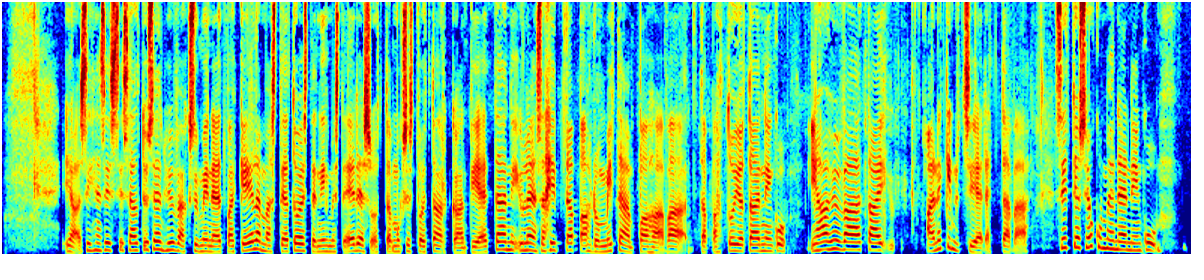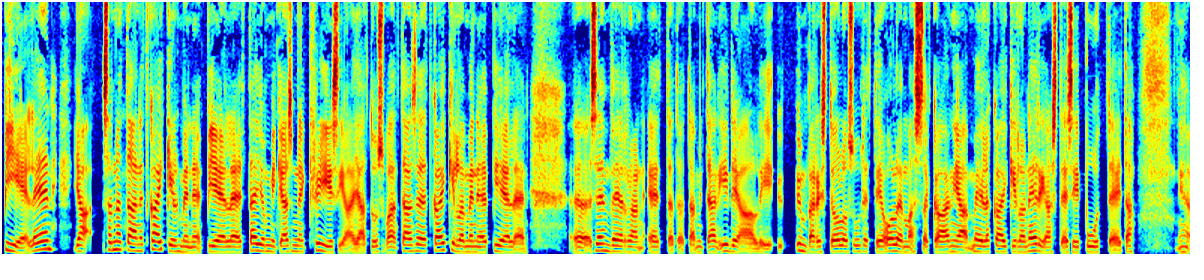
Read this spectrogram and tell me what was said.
Ja siihen siis sisältyy sen hyväksyminen, että vaikka elämästä ja toisten ihmisten edesottamuksista voi tarkkaan tietää, niin yleensä ei tapahdu mitään pahaa, vaan tapahtuu jotain niin kuin ihan hyvää tai ainakin nyt siedettävää. Sitten jos joku menee niin kuin pieleen ja sanotaan, että kaikilla menee pieleen. Tämä ei ole mikään semmoinen kriisiajatus, vaan tämä on se, että kaikilla menee pieleen sen verran, että tota, mitään ideaali ympäristöolosuhdet ei ole olemassakaan ja meillä kaikilla on eriasteisia puutteita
